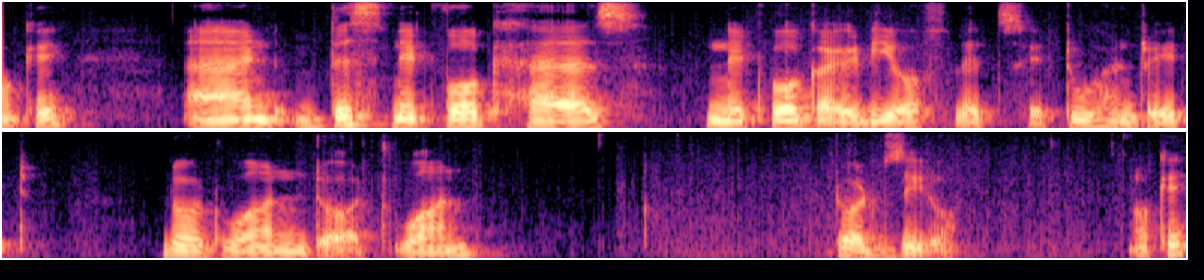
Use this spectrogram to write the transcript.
okay. And this network has network id of let's say 200.1.1.0 okay.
